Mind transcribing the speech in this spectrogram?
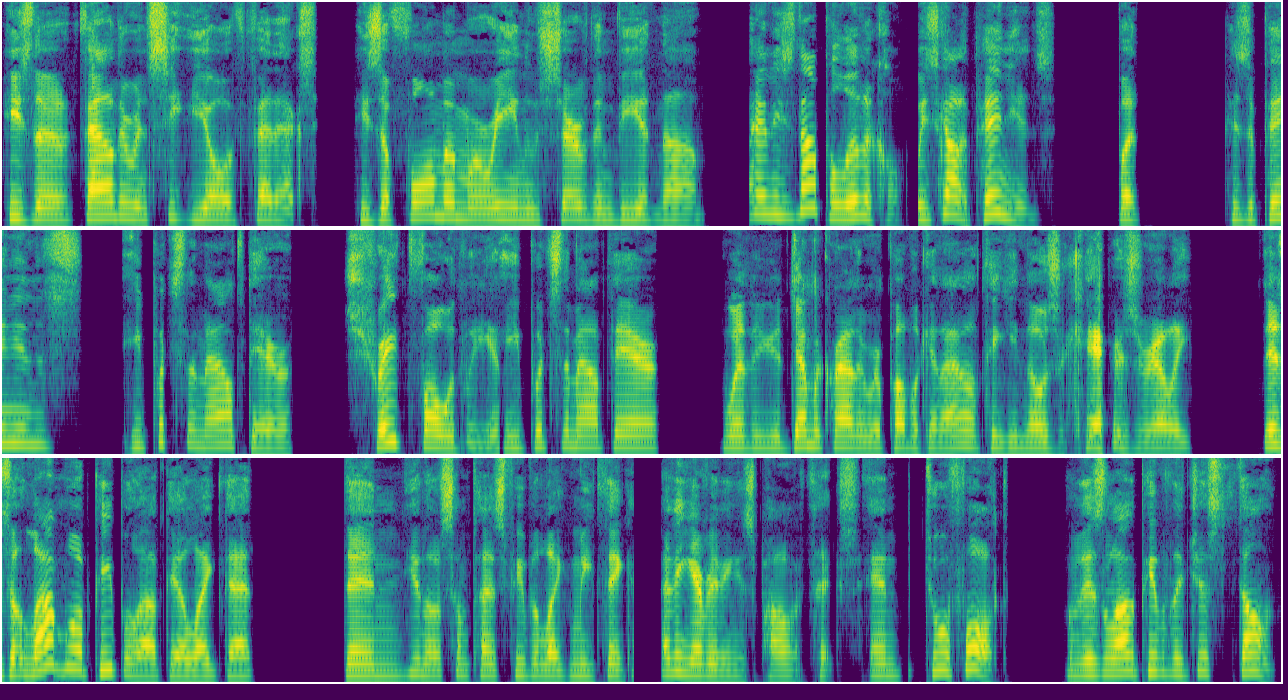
He's the founder and CEO of FedEx. He's a former Marine who served in Vietnam. And he's not political. He's got opinions, but his opinions, he puts them out there straightforwardly. He puts them out there whether you're Democrat or Republican. I don't think he knows or cares really. There's a lot more people out there like that than, you know, sometimes people like me think. I think everything is politics, and to a fault. Well, there's a lot of people that just don't.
